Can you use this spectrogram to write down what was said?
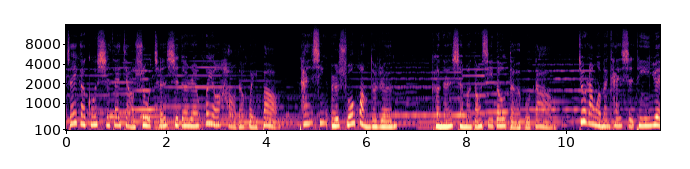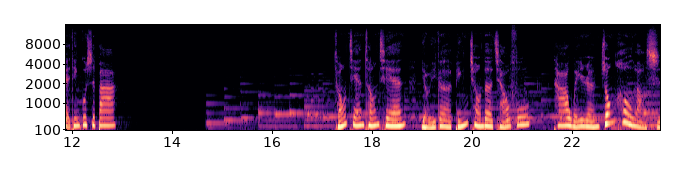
这个故事在讲述诚实的人会有好的回报，贪心而说谎的人可能什么东西都得不到。就让我们开始听音乐、听故事吧。从前，从前有一个贫穷的樵夫，他为人忠厚老实，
